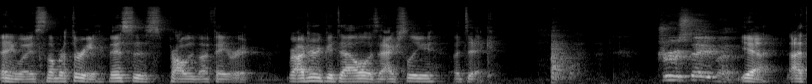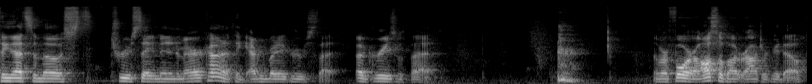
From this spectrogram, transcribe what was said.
anyways, number three. This is probably my favorite. Roger Goodell is actually a dick. True statement. Yeah, I think that's the most true statement in America, and I think everybody agrees with that. Agrees with that. Number four, also about Roger Goodell.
